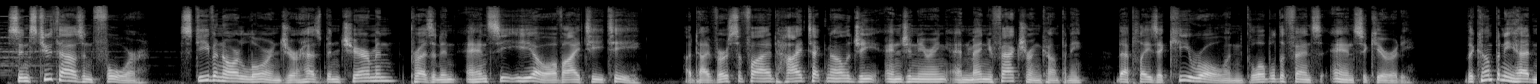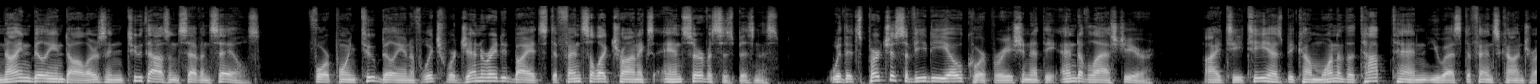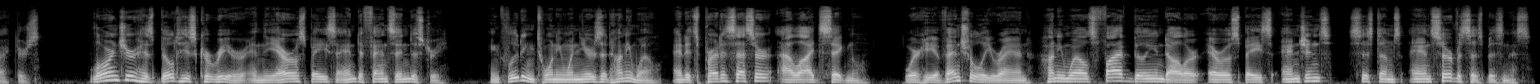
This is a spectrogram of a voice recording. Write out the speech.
Since 2004, Stephen R. Loranger has been chairman, president, and CEO of ITT a diversified high technology engineering and manufacturing company that plays a key role in global defense and security. The company had $9 billion in 2007 sales, 4.2 billion of which were generated by its defense electronics and services business. With its purchase of EDO Corporation at the end of last year, ITT has become one of the top 10 U.S. defense contractors. Loranger has built his career in the aerospace and defense industry including 21 years at Honeywell and its predecessor, Allied Signal, where he eventually ran Honeywell's $5 billion aerospace engines, systems, and services business.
